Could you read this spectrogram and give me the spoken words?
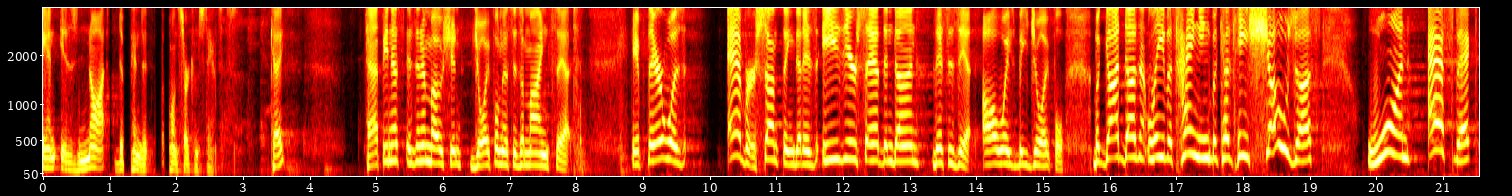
and is not dependent upon circumstances. Okay? Happiness is an emotion, joyfulness is a mindset. If there was ever something that is easier said than done, this is it. Always be joyful. But God doesn't leave us hanging because He shows us one aspect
